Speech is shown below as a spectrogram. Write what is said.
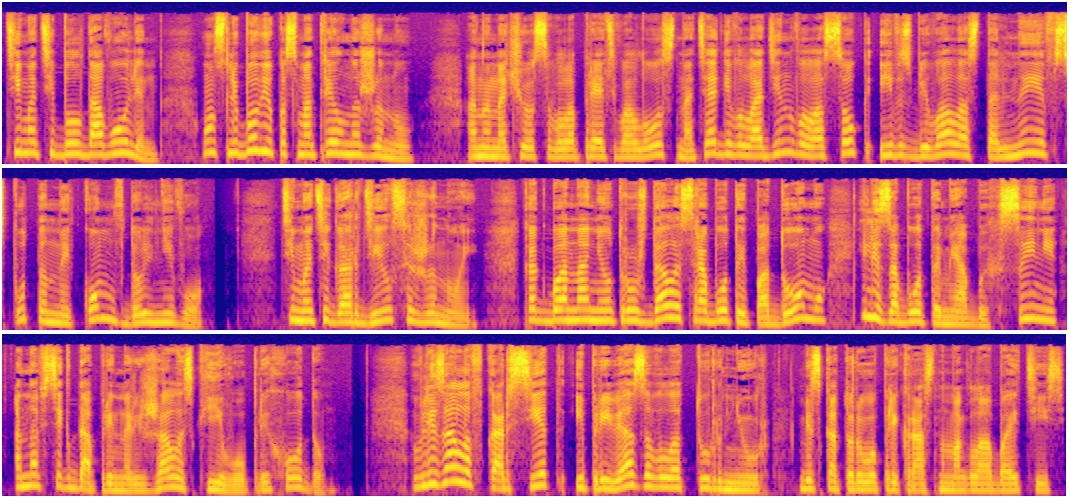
Тимати был доволен. Он с любовью посмотрел на жену. Она начесывала прядь волос, натягивала один волосок и взбивала остальные в спутанный ком вдоль него. Тимати гордился женой. Как бы она ни утруждалась работой по дому или заботами об их сыне, она всегда принаряжалась к его приходу. Влезала в корсет и привязывала турнюр, без которого прекрасно могла обойтись,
